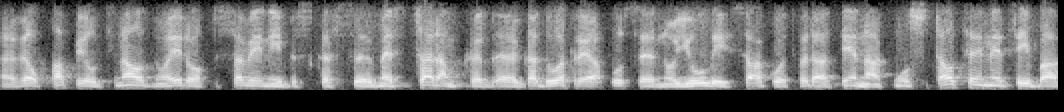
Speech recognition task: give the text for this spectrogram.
vēl papildus naudu no Eiropas Savienības, kas mēs ceram, ka gada otrajā pusē no jūlijas sākot varētu ienākt mūsu tautsēmniecībā.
